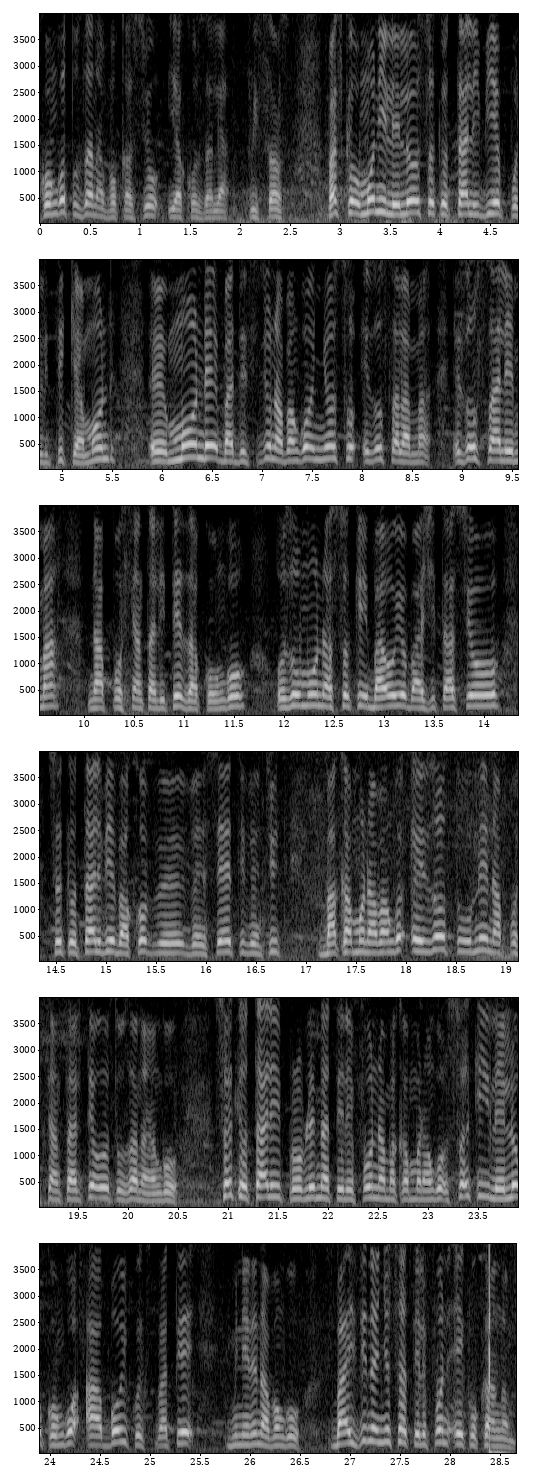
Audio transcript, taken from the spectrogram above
congo toza na vocation ya kozala puissance parce que omoni lelo soki otali bie politique ya monde euh, monde badécision na bango nyonso ezosalema ezosalema na pocentualité za congo ozomona soki baoyo baagitation soki otali bie bacop 27 28 makambo na bango ezotourne na pourcentualité oyo toza na yango soki otali problème ya telefone na makambo na yango soki lelo congo aboyi koexploite minere na bango baizine nyonso ya telefone ekokangama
